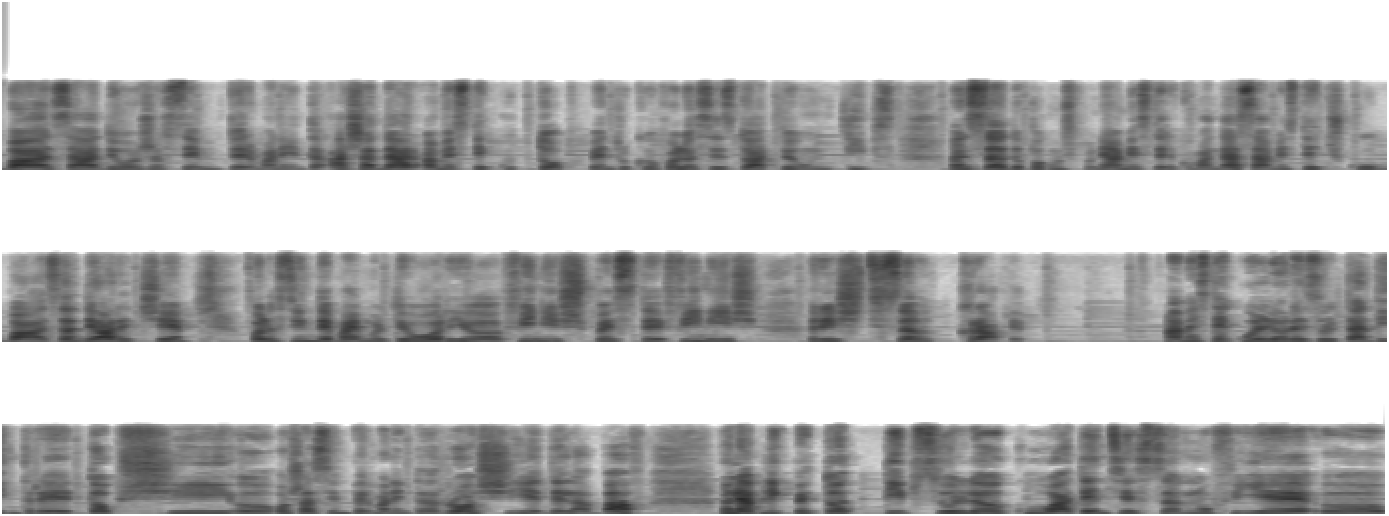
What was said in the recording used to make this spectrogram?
baza de o jasem permanentă. Așadar, amestec cu top, pentru că folosesc doar pe un tips. Însă, după cum spuneam, este recomandat să amesteci cu bază, deoarece folosind de mai multe ori uh, finish peste finish, riști să crape. Amestecul rezultat dintre top și uh, o șasin permanentă roșie de la BAF îl aplic pe tot tipsul uh, cu atenție să nu fie uh,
